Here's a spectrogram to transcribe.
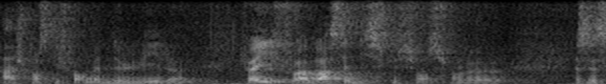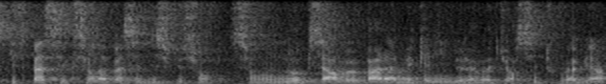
ah je pense qu'il faut remettre de l'huile. Tu vois il faut avoir cette discussion sur le parce que ce qui se passe c'est que si on n'a pas cette discussion, si on n'observe pas la mécanique de la voiture, si tout va bien,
